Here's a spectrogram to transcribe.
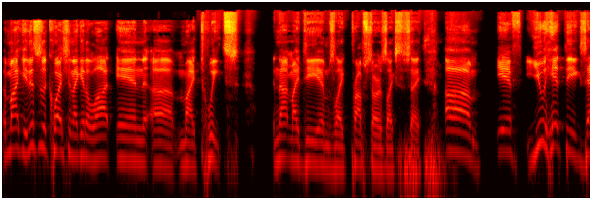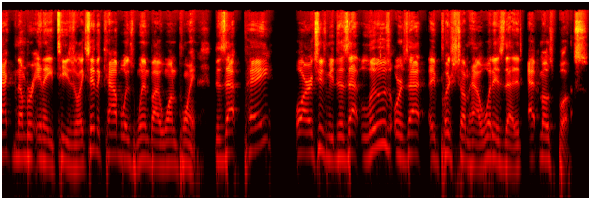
Uh, Mikey, this is a question I get a lot in uh, my tweets, not my DMs, like Prop Stars likes to say. Um, if you hit the exact number in a teaser, like say the Cowboys win by one point, does that pay? Or excuse me, does that lose or is that a push somehow? What is that at most books?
